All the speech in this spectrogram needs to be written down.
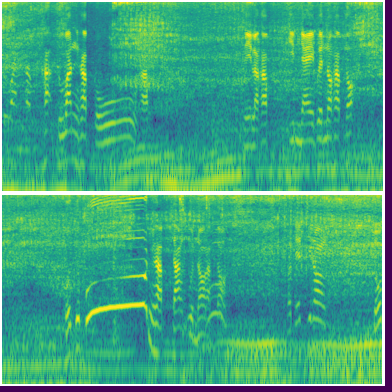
ทุกวันครับขะสุวรรณครับโอ้ครับนี่แหละครับทีมใหญ่เพิ่นเนาะครับเนาะโอ้ยปูนครับจ้างคุณเนาะครับเนาะประเด็นพี่น้องโจม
